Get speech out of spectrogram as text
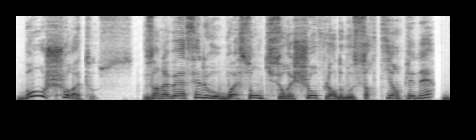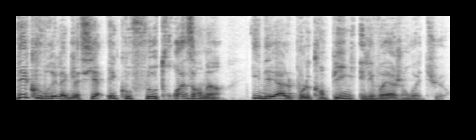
Bonjour à tous. Vous en avez assez de vos boissons qui se réchauffent lors de vos sorties en plein air? Découvrez la glacière EcoFlow 3 en 1, idéale pour le camping et les voyages en voiture.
